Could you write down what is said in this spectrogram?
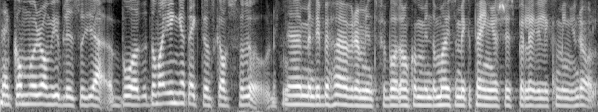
Sen kommer de ju bli så både, de har inget äktenskapsförord. Nej men det behöver de ju inte för båda. De, kommer, de har ju så mycket pengar så det spelar ju liksom ingen roll.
